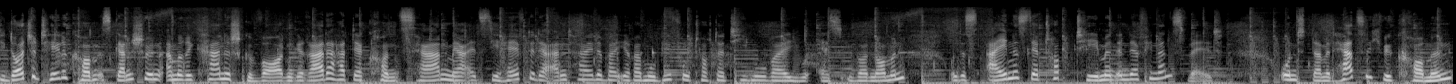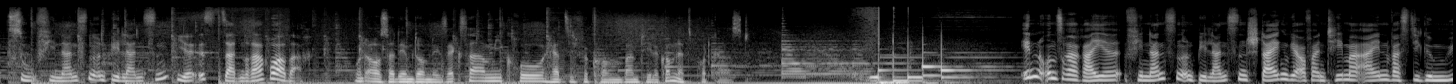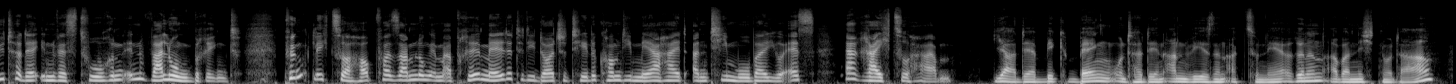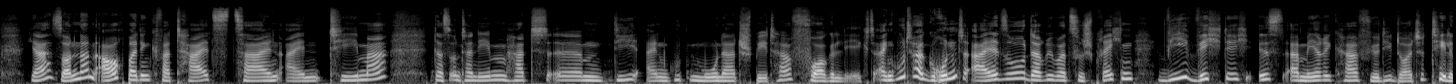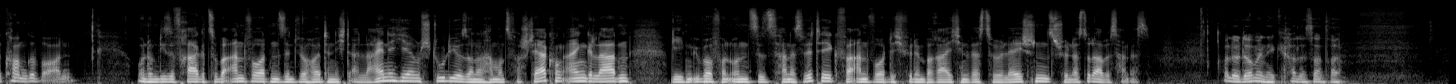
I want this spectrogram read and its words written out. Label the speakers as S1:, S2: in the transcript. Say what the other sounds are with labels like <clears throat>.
S1: Die Deutsche Telekom ist ganz schön amerikanisch geworden. Gerade hat der Konzern mehr als die Hälfte der Anteile bei ihrer Mobilfunktochter T-Mobile US übernommen und ist eines der Top-Themen in der Finanzwelt. Und damit herzlich willkommen zu Finanzen und Bilanzen. Hier ist Sandra Rohrbach.
S2: Und außerdem Dominik Sechser am Mikro. Herzlich willkommen beim Telekom Netz Podcast.
S1: In unserer Reihe Finanzen und Bilanzen steigen wir auf ein Thema ein, was die Gemüter der Investoren in Wallung bringt. Pünktlich zur Hauptversammlung im April meldete die Deutsche Telekom die Mehrheit an T-Mobile US erreicht zu haben.
S2: Ja, der Big Bang unter den anwesenden Aktionärinnen, aber nicht nur da.
S1: Ja, sondern auch bei den Quartalszahlen ein Thema. Das Unternehmen hat ähm, die einen guten Monat später vorgelegt. Ein guter Grund also, darüber zu sprechen, wie wichtig ist Amerika für die Deutsche Telekom geworden.
S2: Und um diese Frage zu beantworten, sind wir heute nicht alleine hier im Studio, sondern haben uns Verstärkung eingeladen. Gegenüber von uns sitzt Hannes Wittig, verantwortlich für den Bereich Investor Relations. Schön, dass du da bist, Hannes.
S3: Hallo Dominik, hallo Sandra.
